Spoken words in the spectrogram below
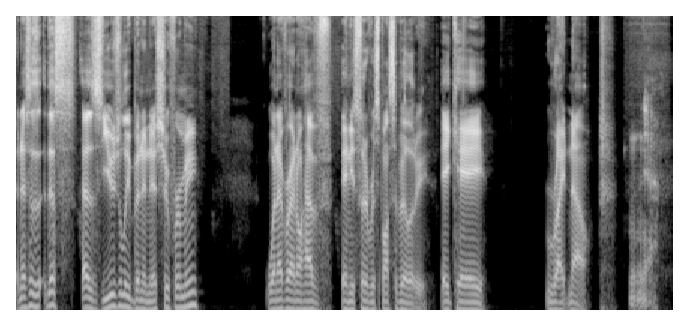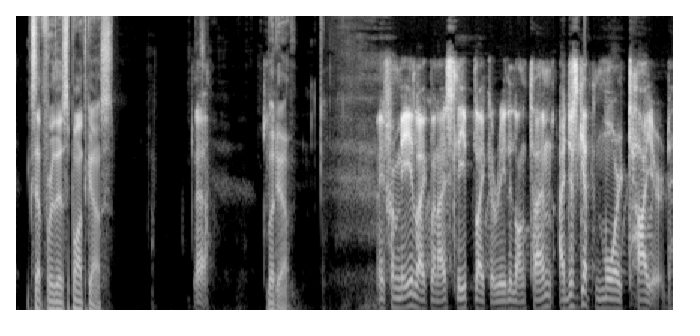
and this is this has usually been an issue for me whenever I don't have any sort of responsibility, aka right now, yeah except for this podcast. Yeah. But yeah, I mean, for me, like when I sleep like a really long time, I just get more tired.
